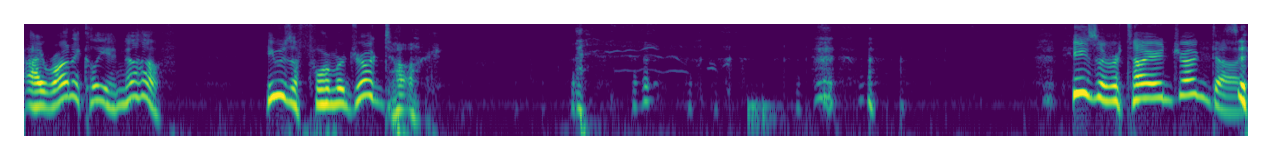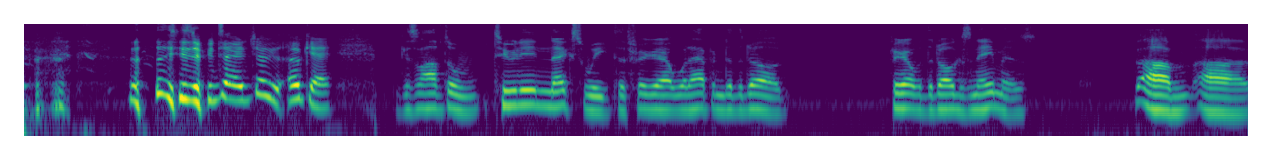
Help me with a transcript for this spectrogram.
Ironically enough, he was a former drug dog. He's a retired drug dog. He's a retired drug. Okay, I guess I'll have to tune in next week to figure out what happened to the dog. Figure out what the dog's name is. um, uh,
